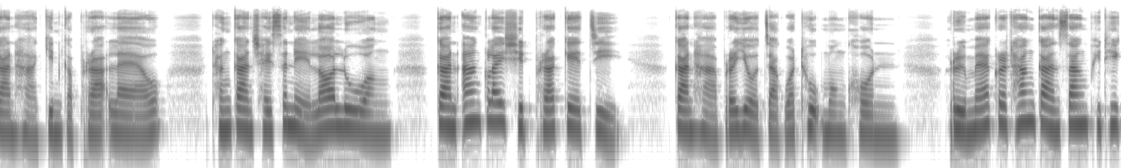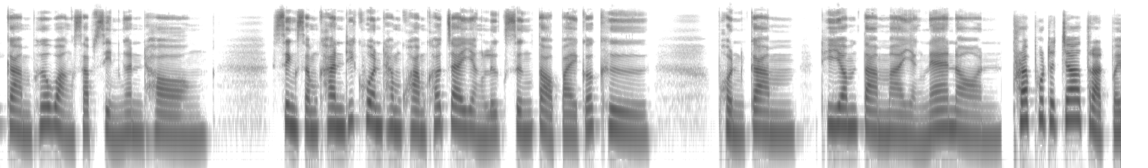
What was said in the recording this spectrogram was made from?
การหากินกับพระแล้ว ทั้งการใช้เสน่ห์ล่อลวง การอ้างใกล้ชิดพระเกจิ การหาประโยชน์จากวัตถุมงคล หรือแม้กระทั่งการสร้างพิธีกรรมเพื่อหวังทรัพย์สินเงินทอง สิ่งสำคัญที่ควรทำความเข้าใจอย่างลึกซึ้งต่อไปก็คือ ผลกรรมที่ย่อมตามมาอย่างแน่นอน พระพุทธเจ้าตรัสไว้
